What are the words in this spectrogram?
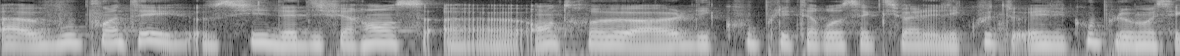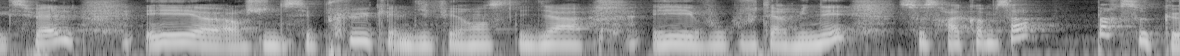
euh, vous pointez aussi la différence euh, entre euh, les couples hétérosexuels et les, couples, et les couples homosexuels. Et alors, je ne sais plus quelle différence il y a. Et vous, vous terminez. Ce sera comme ça? Parce que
